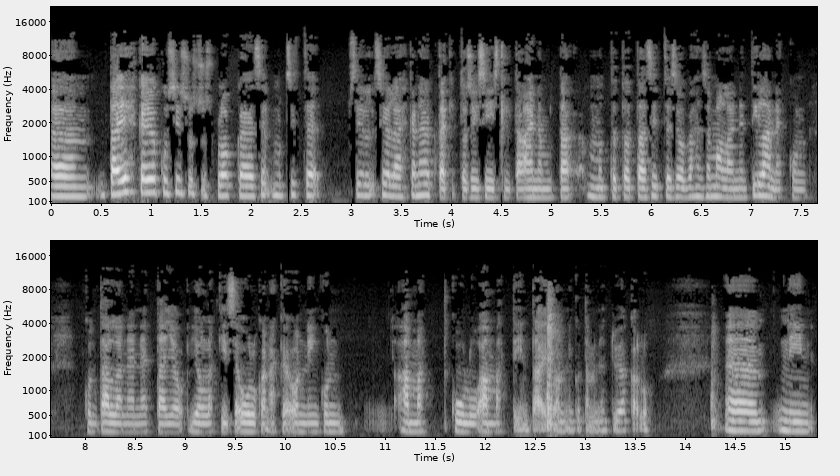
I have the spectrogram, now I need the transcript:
Öm, tai ehkä joku sisustusblokka, mutta sitten siellä, ehkä näyttääkin tosi siistiltä aina, mutta, mutta tota, sitten se on vähän samanlainen tilanne kuin, kuin tällainen, että jo, jollakin se ulkonäkö on niin kuin ammat, kuuluu ammattiin tai on niin kuin tämmöinen työkalu. Öö, niin,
